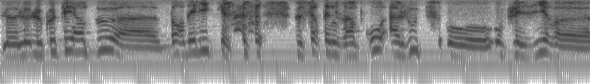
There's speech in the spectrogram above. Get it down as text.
le, côté un peu euh, bordélique de certaines impros ajoute au, plaisir euh,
